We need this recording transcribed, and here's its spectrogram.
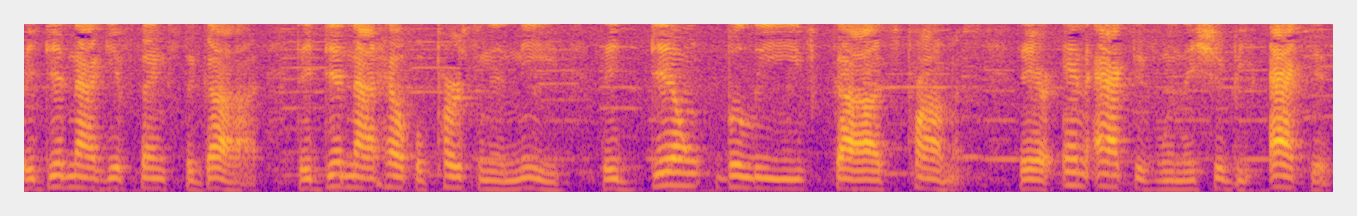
They did not give thanks to God. They did not help a person in need. They don't believe God's promise. They are inactive when they should be active,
